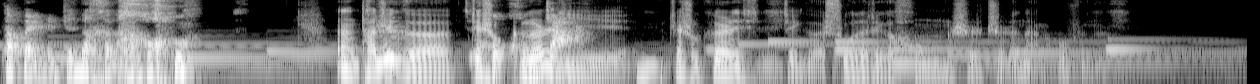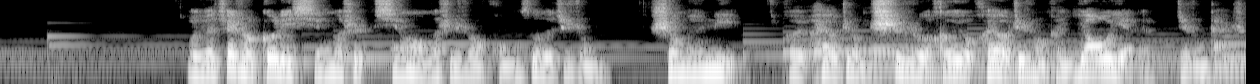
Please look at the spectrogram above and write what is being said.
他本人真的很红，嗯，他这个这首歌里嗯，这首歌里这个说的这个红是指的哪个部分呢？我觉得这首歌里形的是形容的是这种红色的这种生命力和还有这种炽热和有还有这种很妖冶的这种感受。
